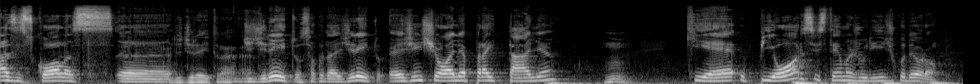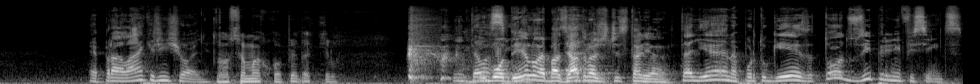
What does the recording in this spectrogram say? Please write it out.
As escolas eh, de direito, né? de direito, as faculdades de direito, a gente olha para a Itália, que é o pior sistema jurídico da Europa. É para lá que a gente olha. Nossa, é uma cópia daquilo. Então, o assim, modelo é baseado na justiça italiana. italiana, portuguesa, todos hiper ineficientes.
